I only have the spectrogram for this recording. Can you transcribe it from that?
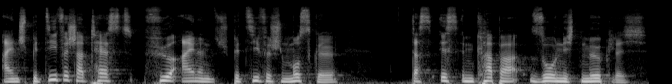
ein spezifischer Test für einen spezifischen Muskel, das ist im Körper so nicht möglich,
